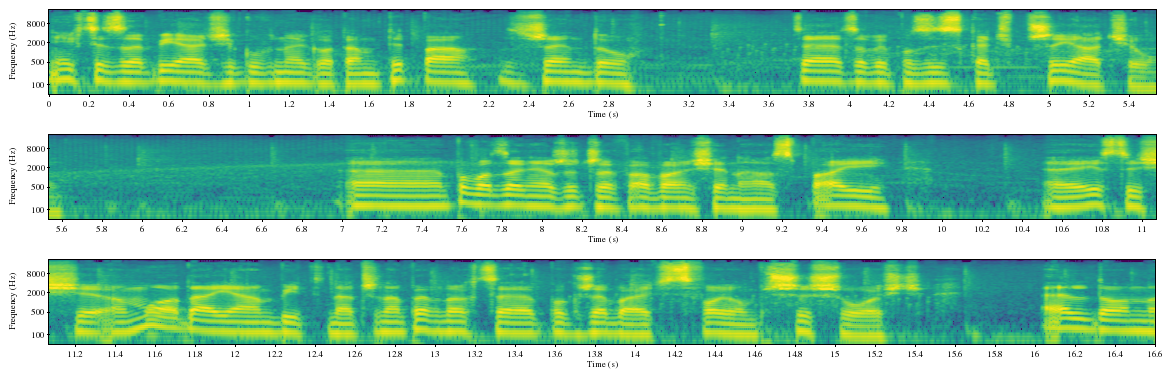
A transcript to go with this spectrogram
Nie chcę zabijać głównego tam typa z rzędu. Chcę sobie pozyskać przyjaciół. E, powodzenia życzę w awansie na Spy. E, jesteś młoda i ambitna. Czy na pewno chcę pogrzebać swoją przyszłość? Eldon,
